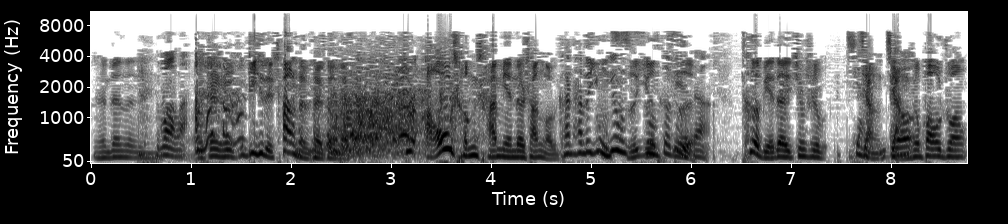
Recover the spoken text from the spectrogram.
那那忘了这个 必须得唱着才对，就是熬成缠绵的伤口。看他的用用词词用字特别的就是讲讲究包装。哦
